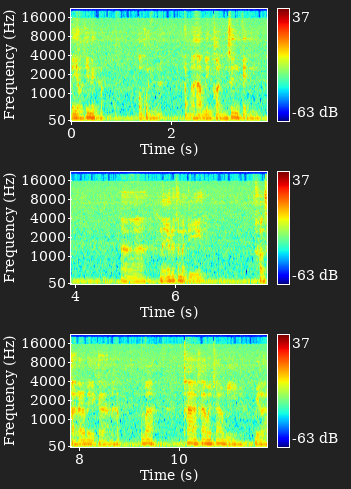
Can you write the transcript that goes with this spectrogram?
ประโยคที่หนึ่งครับ ของคุณอับราฮัมลินคอนซึ่งเป็น นายกรัฐมนตรีของสหรัฐอเมริกานะครับพูดว่าถ้าข้าพเจ้ามีเวลา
